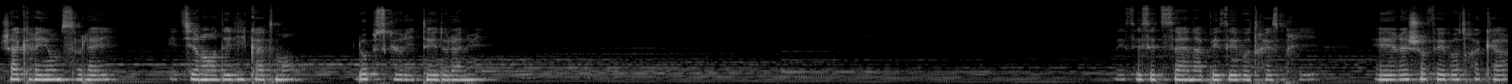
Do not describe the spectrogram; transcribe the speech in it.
chaque rayon de soleil étirant délicatement l'obscurité de la nuit. Laissez cette scène apaiser votre esprit et réchauffer votre cœur.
